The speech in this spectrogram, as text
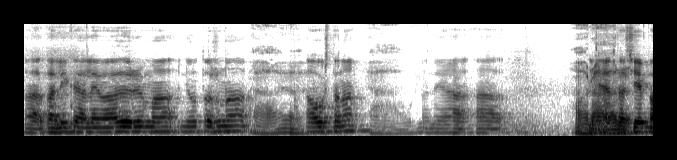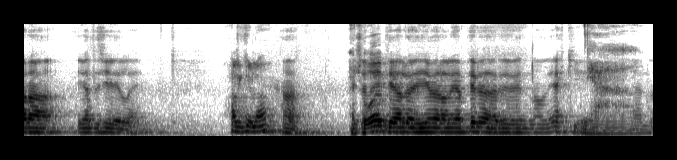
það, það er líka að leifa öðrum að njóta svona já Þannig að, að Það ég held að sé bara, ég held að sé í lagi. Algjörlega Ha. En Svo svo veit ég alveg, ég verð alveg að pyrra þar ef við náði ekki. Já. En,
